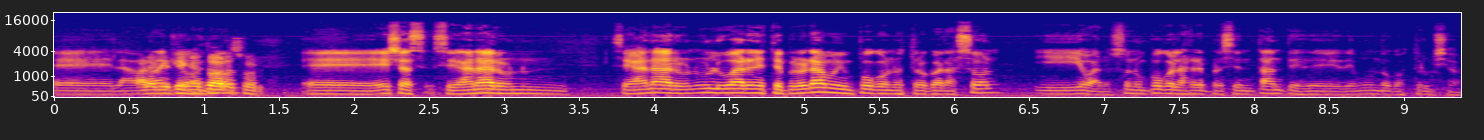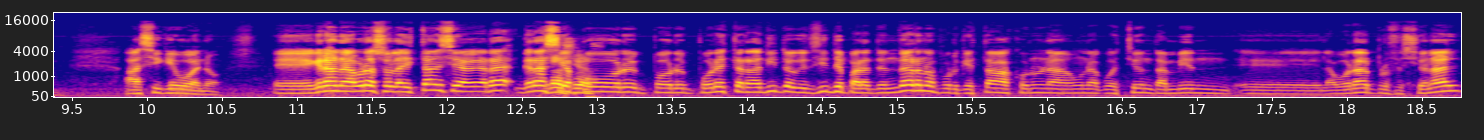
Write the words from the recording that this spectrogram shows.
Eh. La Para verdad que tengan bueno, toda la suerte. eh, ellas se ganaron, un- se ganaron un lugar en este programa y un poco en nuestro corazón. Y bueno, son un poco las representantes de, de Mundo Construcción. Así que bueno, eh, gran abrazo a la distancia. gra- gracias, Gracias. Por, por, por este ratito que te hiciste para atendernos, porque estabas con una, una cuestión también laboral, profesional.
